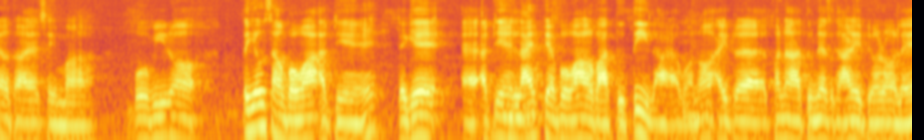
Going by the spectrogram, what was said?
ရောက်သွားတဲ့အချိန်မှာပိုပြီးတော့တရုပ်ဆောင်ဘဝအပြင်တကယ် အဲအပြင် live ကဘဝကိုပါသူတိလာတာပေါ့နော်အဲ့အတွက်ခဏသူနဲ့စကားတွေပြောတော့လေ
